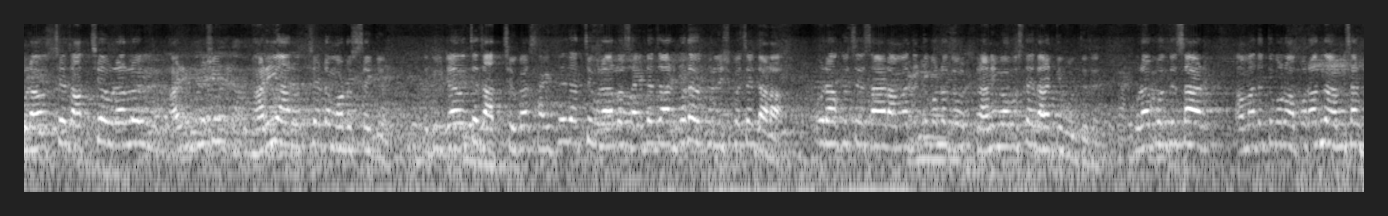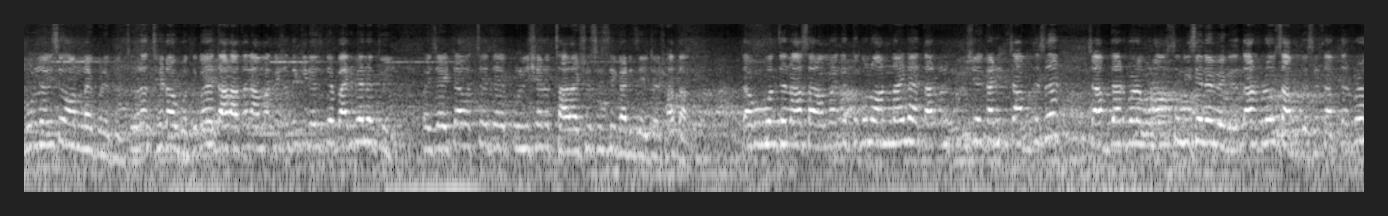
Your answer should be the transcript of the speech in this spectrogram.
ওরা হচ্ছে যাচ্ছে, ওরা হলো ফালিম পুলিশের গাড়ি আর হচ্ছে একটা মোটর সাইকেল দুইটা হচ্ছে যাচ্ছে, ওরা সাইডে যাচ্ছে, ওরা হলো সাইডে যাওয়ার পরে পুলিশ করছে, দাঁড়া। ওরা বলছে, স্যার, আমাদের তো কোনো রানিং অবস্থায় দাঁড়াতে বলতেছে। ওরা বলতে স্যার, আমাদের তো কোনো অপরাধ না, আমি স্যার ভুল হয়েছে, অন্যায় করে ফেলছি। ওরা সেটাও বলতে কয়ে দাঁড়া, তাহলে আমাকে সাথে কি দিতে পারবে না তুই? ওই যে এটা হচ্ছে যে পুলিশের চারশো সিসি গাড়ি যেটা সাদা। তা ও বলছে, না স্যার, আমাকে তো কোনো অন্যায় নাই তারপরে পুলিশের গাড়ি চাপ দিয়েছে, চাপ দেওয়ার পরে ওরা হচ্ছে নিচে নেমে গেছে। তারপরেও চাপ দিয়েছে। চাপ দেওয়ার পরে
